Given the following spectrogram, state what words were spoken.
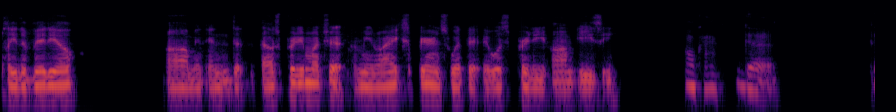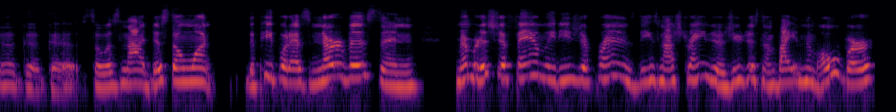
played a video, um, and, and th- that was pretty much it. I mean, my experience with it, it was pretty um easy. Okay, good. Good, good, good. So it's not just don't want the people that's nervous and remember this is your family, these your friends, these not strangers. You're just inviting them over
